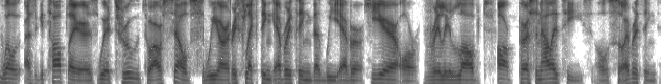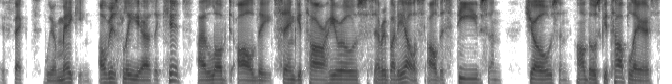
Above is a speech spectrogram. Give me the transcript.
Well, as guitar players, we're true to ourselves. We are reflecting everything that we ever hear or really loved. Our personalities, also, everything effect we are making. Obviously, as a kid, I loved all the same guitar heroes as everybody else, all the Steves and Joes and all those guitar players,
